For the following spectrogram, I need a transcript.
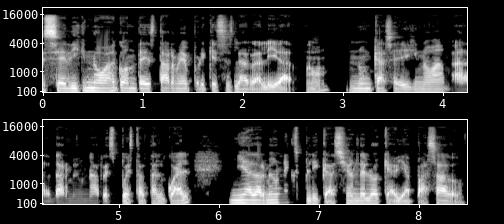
se dignó a contestarme porque esa es la realidad, ¿no? Nunca se dignó a, darme una respuesta tal cual ni a darme una explicación de lo que había pasado.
